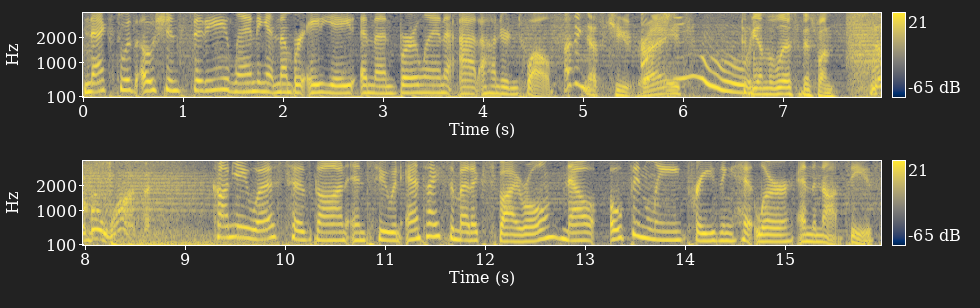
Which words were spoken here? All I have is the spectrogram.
Next was Ocean City, landing at number 88, and then Berlin at 112. I think that's cute, right? cute. To be on the list, and it's fun. Number 1. Kanye West has gone into an anti Semitic spiral, now openly praising Hitler and the Nazis.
